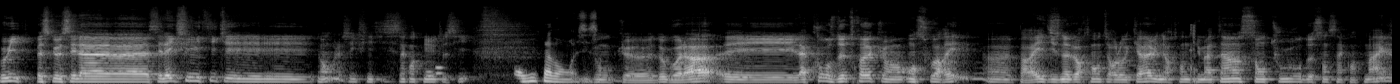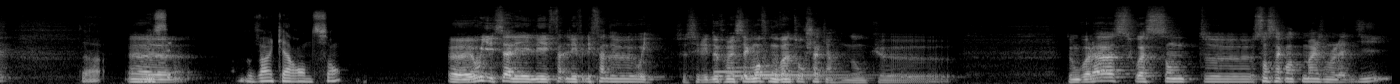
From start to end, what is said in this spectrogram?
Oui, parce que c'est la, c'est la Xfinity qui est. Non, la Xfinity, c'est 50 minutes aussi. Juste avant, ouais, c'est ça. Donc, euh, donc voilà. Et la course de truck en, en soirée, euh, pareil, 19h30 heure locale, 1h30 du matin, 100 tours, 250 miles. Ça. Euh, Mais c'est- 20, 40, 100. euh, oui, ça, les, les, fins, les, les fins de. Oui, c'est les deux premiers segments font 20 tours chacun. Donc, euh, donc voilà, 60, euh, 150 miles, on l'a dit.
